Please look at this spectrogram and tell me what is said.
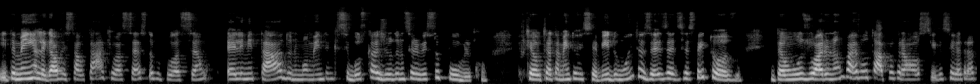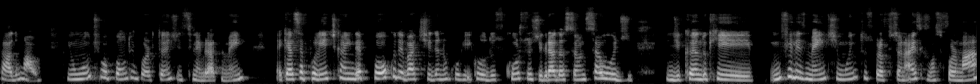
E também é legal ressaltar que o acesso da população é limitado no momento em que se busca ajuda no serviço público, porque o tratamento recebido muitas vezes é desrespeitoso. Então, o usuário não vai voltar a procurar um auxílio se ele é tratado mal. E um último ponto importante de se lembrar também é que essa política ainda é pouco debatida no currículo dos cursos de graduação de saúde, indicando que, infelizmente, muitos profissionais que vão se formar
